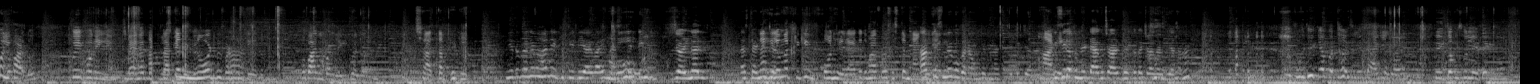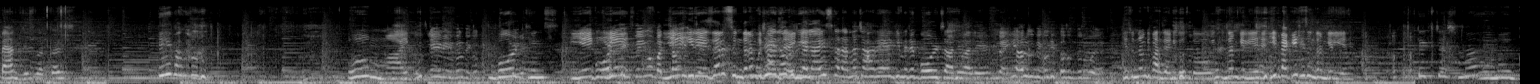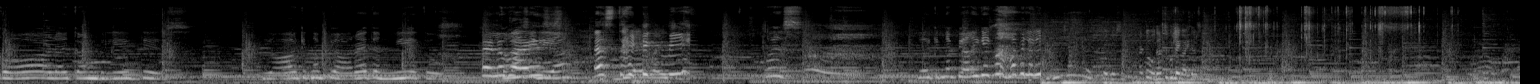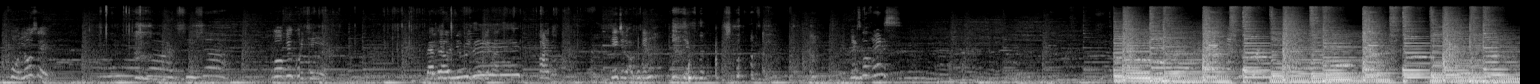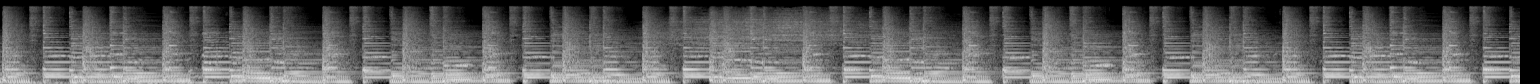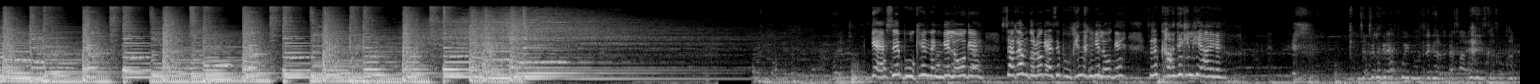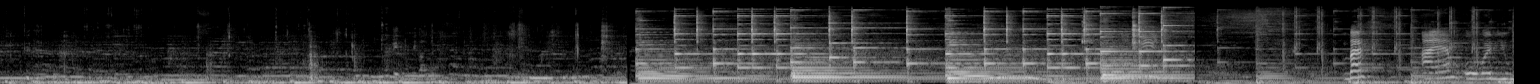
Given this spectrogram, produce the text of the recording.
खोलो फाड़ दो। कोई वो नहीं है। मैंने उसका लैब नोट भी पढ़ा दिया वो बाद में पढ़ लेगी खोल अच्छा तब ठीक। ये तो मैंने वहाँ देखी थी डीआईवाई एस्थेटिक जर्नल ना हिलो मत क्योंकि फ़ोन हिल रहा है तो तुम्हारा पूरा सिस्टम आप हैंग किसमें वो बनाओगे मैं एस्थेटिक जर्नल हाँ, इसी ठीक का है। तुमने टैग चार्ज करके कर दिया था ना? मुझे क्या पता इसलिए टैग लगाया तो उसको लेते ही पैक दिस वर्कर्स हे भगवान। उसके बोर्ड थिंग्स ये ये ये इरेजर सुंदरम के मुझे रियलाइज़ कराना चाह रहे हैं कि मेरे बोर्ड्स आने वाले हैं। नहीं यार देखो कितना सुंदर वो है। ये सुंदरम के पास जाएगी दोस्तों। ये सुंदरम के लिए है। ये पैकेज ही सुंदरम के लिए है। चश्मा ओह my god I can't believe this यार कितना प्यारा है तन्वी ये तो। हेलो गाइस एस्थेटिक मी बस। यार कितना प्यारा है ये कहाँ पे लगे? हटो उधर से खुलेगा इधर से। खोलो से। गॉड शीशा। वो भी कुछ चाहिए। बैकग्राउंड म्यूज़िक फाड़ दो ये चलो ओके ना। लेट्स गो फ्रेंड्स हैं करो कैसे भूखे नंगे लोग हैं, सिर्फ़ खाने के लिए आए हैं। मुझे लग रहा है कोई दूसरे घर निकालो बस आई एम ओवर यू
